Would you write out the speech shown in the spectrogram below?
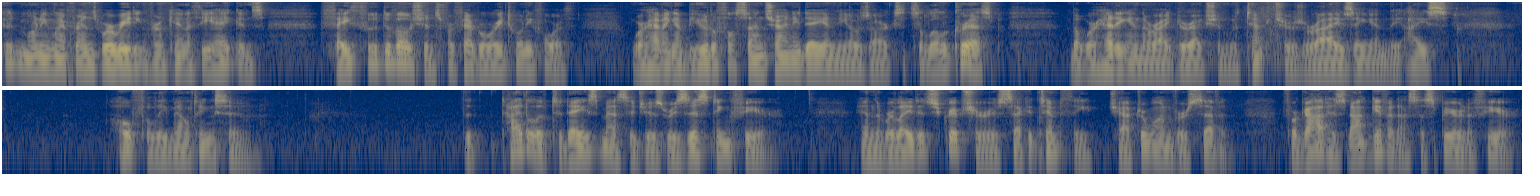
Good morning, my friends. We're reading from Kenneth E. Hagin's Faith Food Devotions for February 24th. We're having a beautiful sunshiny day in the Ozarks. It's a little crisp, but we're heading in the right direction with temperatures rising and the ice hopefully melting soon. The title of today's message is Resisting Fear, and the related scripture is 2 Timothy chapter 1 verse 7. For God has not given us a spirit of fear,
